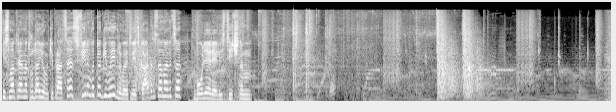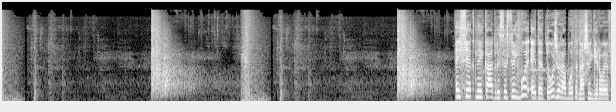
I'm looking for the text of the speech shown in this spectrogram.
Несмотря на трудоемкий процесс, фильм в итоге выигрывает, ведь кадр становится более реалистичным. Эффектные кадры со стрельбой – это тоже работа наших героев.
